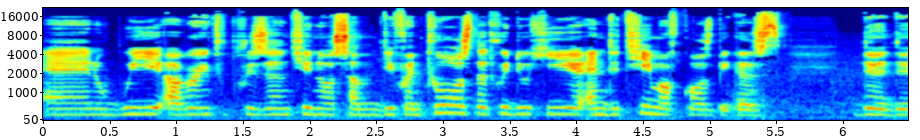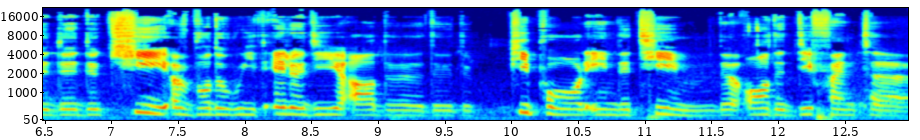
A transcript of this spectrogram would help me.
and we are going to present you know some different tours that we do here and the team of course because the the, the, the key of bordeaux with elodie are the, the, the people in the team the all the different uh,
